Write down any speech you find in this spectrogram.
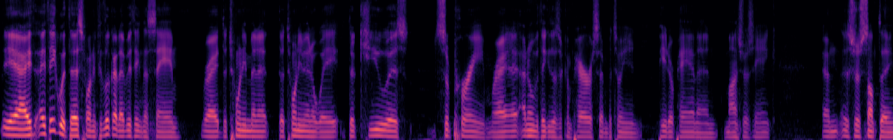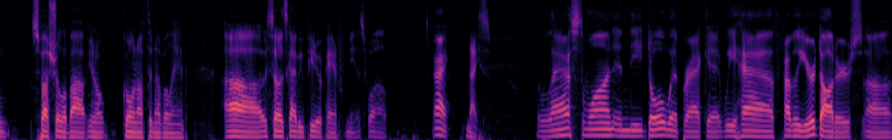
Yeah, I, I think with this one, if you look at everything the same, right? The twenty minute, the twenty minute wait, the queue is supreme, right? I, don't even think there's a comparison between Peter Pan and Monsters Inc. And it's just something special about you know going off to Neverland. Uh, so it's got to be Peter Pan for me as well. All right, Nice. last one in the Dole Whip bracket, we have probably your daughter's uh,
